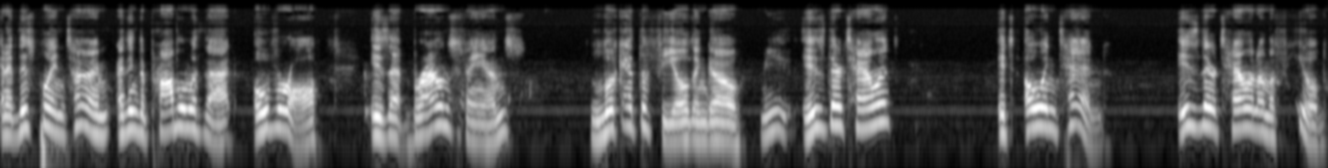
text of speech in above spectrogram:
And at this point in time, I think the problem with that overall is that Browns fans look at the field and go, is there talent? It's 0 10. Is there talent on the field?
